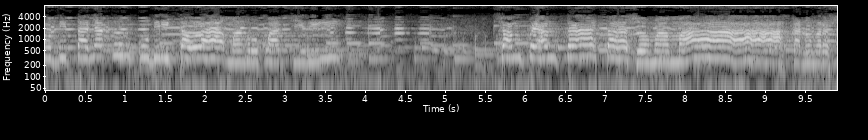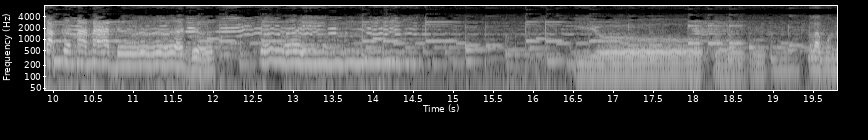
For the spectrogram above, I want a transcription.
nu ditanyakan ku diri kaula mangrupa ciri. Sampai antah tara sumama kanu ngerasa kenana de yo. Lamun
